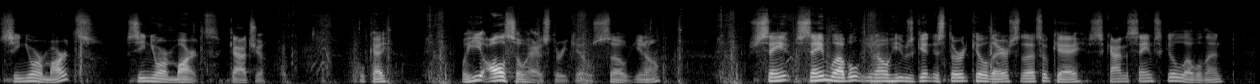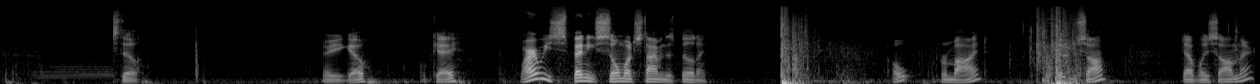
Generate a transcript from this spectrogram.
Senior Marts? Senior Marts. Gotcha. Okay. Well, he also has three kills, so, you know. Same same level. You know, he was getting his third kill there, so that's okay. It's kind of same skill level then. Still. There you go. Okay. Why are we spending so much time in this building? Oh, from behind? Okay, you saw him? Definitely saw him there.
